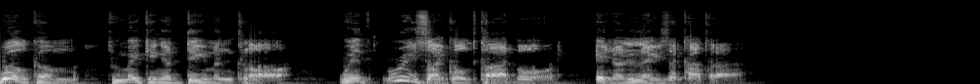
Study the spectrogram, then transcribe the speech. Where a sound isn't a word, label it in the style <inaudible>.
Welcome to making a demon claw with recycled cardboard in a laser cutter.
